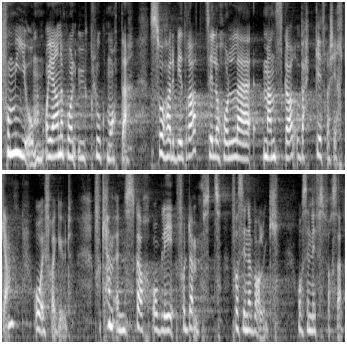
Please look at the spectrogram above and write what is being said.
for mye om, og gjerne på en uklok måte, så har det bidratt til å holde mennesker vekke fra kirken og fra Gud. For hvem ønsker å bli fordømt for sine valg og sin livsførsel?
